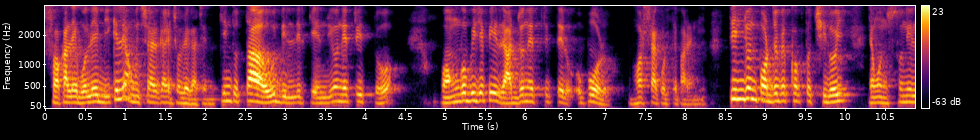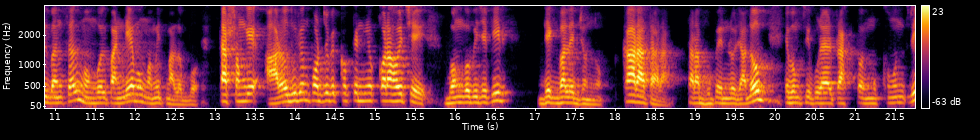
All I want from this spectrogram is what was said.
সকালে বলে বিকেলে অমিত শাহের কাছে চলে গেছেন। কিন্তু তাও দিল্লির কেন্দ্রীয় নেতৃত্ব বঙ্গ বিজেপির রাজ্য নেতৃত্বের ওপর ভরসা করতে পারেনি তিনজন পর্যবেক্ষক তো ছিলই, যেমন সুনীল বানসাল, মঙ্গল পান্ডে এবং অমিত মালব্য। তার সঙ্গে আরও দুজন পর্যবেক্ষককে নিয়োগ করা হয়েছে বঙ্গ বিজেপির দেখভালের জন্য। কারা তারা? তারা ভূপেন্দ্র যাদব এবং ত্রিপুরার প্রাক্তন মুখ্যমন্ত্রী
